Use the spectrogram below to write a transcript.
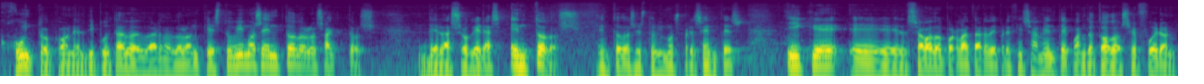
junto con el diputado Eduardo Dolón, que estuvimos en todos los actos de las hogueras, en todos, en todos estuvimos presentes y que eh, el sábado por la tarde precisamente cuando todos se fueron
